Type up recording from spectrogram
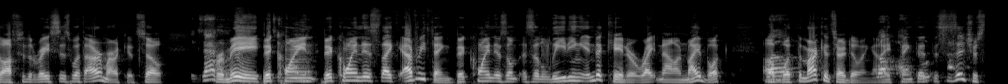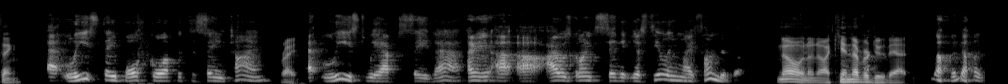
off to the races with our market. So exactly. for me, Bitcoin Bitcoin is like everything. Bitcoin is a, is a leading indicator right now in my book of well, what the markets are doing, and well, I think that this is interesting. At least they both go up at the same time. Right. At least we have to say that. I mean, I, I was going to say that you're stealing my thunder, Bill. No, no, no. I can never do that. No, no,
